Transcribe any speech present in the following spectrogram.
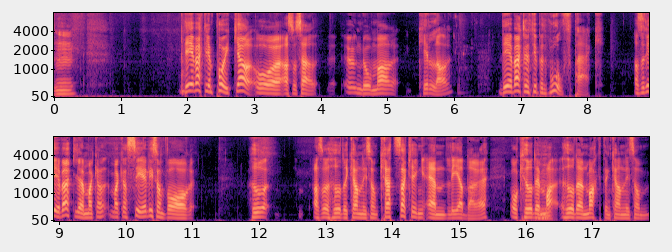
Mm. det är verkligen pojkar och alltså så här, ungdomar, killar. Det är verkligen typ ett wolfpack. Alltså det är verkligen, man kan, man kan se liksom var, hur, alltså hur det kan liksom kretsa kring en ledare och hur, det, Mm. hur den makten kan liksom,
